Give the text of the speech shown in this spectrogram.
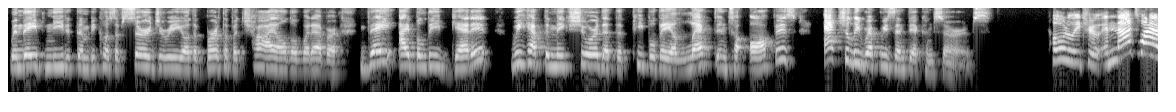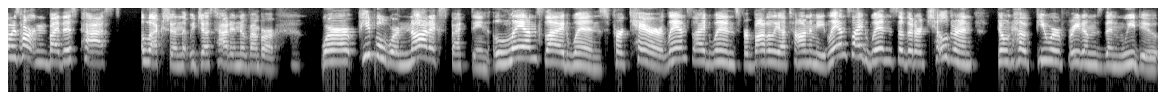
when they've needed them because of surgery or the birth of a child or whatever. They, I believe, get it. We have to make sure that the people they elect into office actually represent their concerns. Totally true. And that's why I was heartened by this past election that we just had in November, where people were not expecting landslide wins for care, landslide wins for bodily autonomy, landslide wins so that our children don't have fewer freedoms than we do,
